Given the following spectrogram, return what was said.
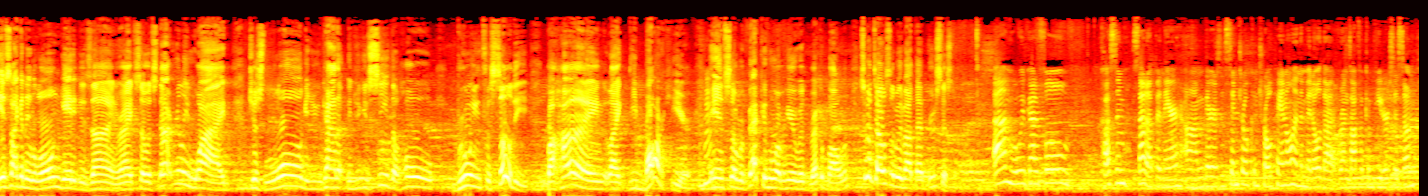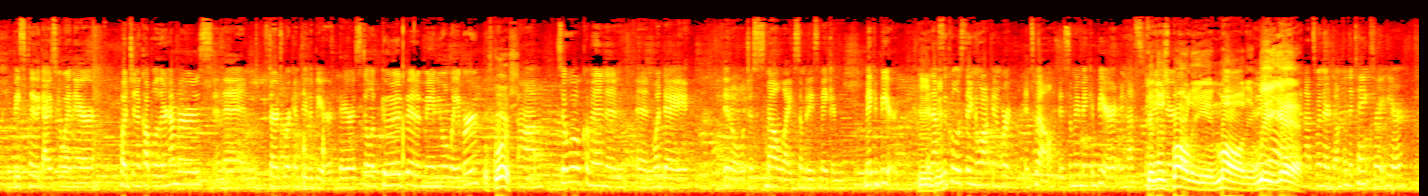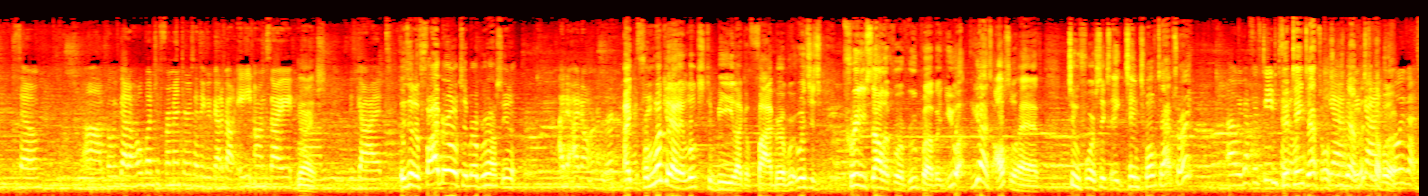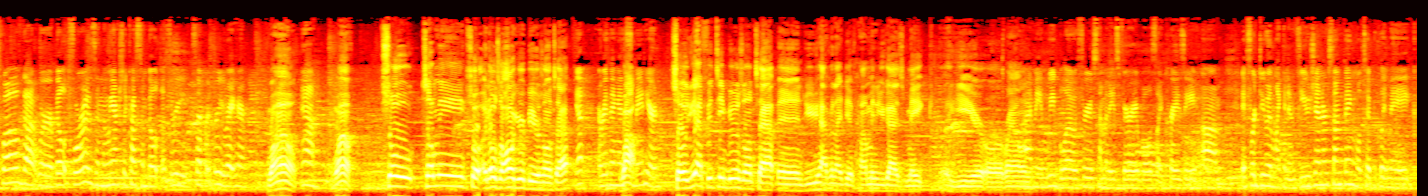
it's like an elongated design, right? So it's not really wide, just long, and you can kind of you can see the whole brewing facility behind like the bar here. And so Rebecca, who I'm here with, Rebecca Baldwin, she's gonna tell us a little bit about that brew system. Um, well, we've got a full custom setup in there. Um, there's a central control panel in the middle that runs off a computer system. Basically, the guys go in there, punch in a couple of their numbers, and then starts working through the beer. There is still a good bit of manual labor. Of course. Um, so we'll come in and, and one day it'll just smell like somebody's making making beer, and that's the coolest thing to walk in and work and smell is somebody making beer, and that's Because there's barley and malt and wheat, and yeah. And that's when they're dumping the tanks right here. So, um, but we've got a whole bunch of fermenters. I think we've got about eight on site. Nice. Um, we've got. Is it a five barrel or ten barrel brew house? You know, I, don't- I don't remember. I, from looking at it, it looks to be like a five barrel, which is pretty solid for a brew pub. But you you guys also have two, four, six, eight, ten, twelve taps, right? Uh, we've got 15 total. 15 taps? Oh, excuse yeah, me, I we've a got, couple there. Well, we've got 12 that were built for us, and then we actually custom built a three separate three right here. Wow. Yeah. Wow. So tell me, so those are all your beers on tap? Yep, everything is Wow. made here. So you have 15 beers on tap, and do you have an idea of how many you guys make a year or around? I mean, we blow through some of these variables like crazy. Um, if we're doing like an infusion or something, we'll typically make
